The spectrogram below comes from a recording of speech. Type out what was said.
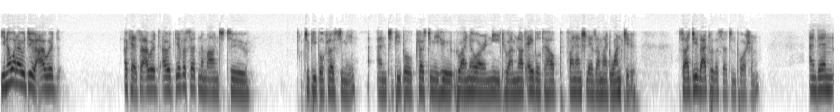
you know what I would do? I would, okay, so I would I would give a certain amount to to people close to me and to people close to me who who I know are in need, who I'm not able to help financially as I might want to. So I do that with a certain portion. And then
